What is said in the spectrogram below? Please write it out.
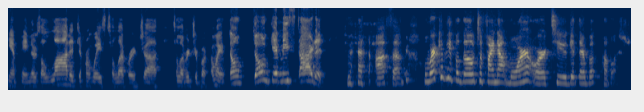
campaign. There's a lot of different ways to leverage uh, to leverage your book. Oh my don't don't get me started. Awesome. Well where can people go to find out more or to get their book published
